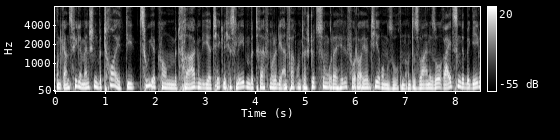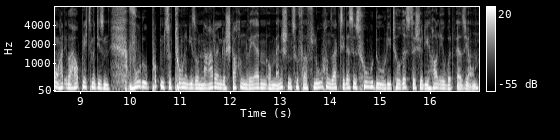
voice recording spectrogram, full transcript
und ganz viele Menschen betreut, die zu ihr kommen mit Fragen, die ihr tägliches Leben betreffen oder die einfach Unterstützung oder Hilfe oder Orientierung suchen. Und das war eine so reizende Begegnung, hat überhaupt nichts mit diesen Voodoo-Puppen zu tun, in die so Nadeln gestochen werden, um Menschen zu verfluchen, sagt sie, das ist Hoodoo, die touristische, die Hollywood-Version.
